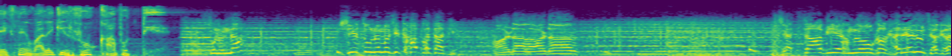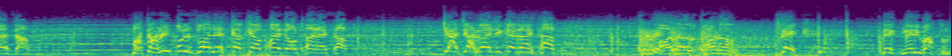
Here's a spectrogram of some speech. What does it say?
देखने वाले की रूह काँप उठती है। सुनंदा ये तूने मुझे कहा बता दिया? ऑर्डर ऑर्डर जज साहब ये हम लोगों का घरेलू झगड़ा है साहब। पता नहीं पुलिस वाले इसका क्या फ़ायदा उठा रहे साहब। क्या चालबाजी कर रहे साहब। ऑर्डर ऑर्डर देख देख मेरी बात सुन।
